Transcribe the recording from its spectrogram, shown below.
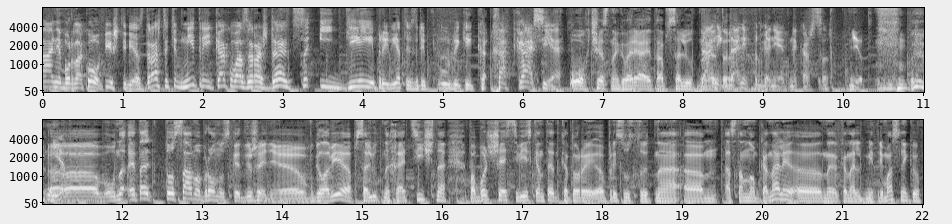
Аня Бурнакова пишет тебе. Здравствуйте, Дмитрий. Как у вас зарождаются идеи? Привет из республики К- Хакасия. Ох, честно говоря, это абсолютно... Даник, это- Даник подгоняет, мне кажется. Нет. Нет? А, Это то самое броновское движение. В голове абсолютно хаотично. По большей части весь контент, который э, присутствует на эм, основном канале, э, на канале Дмитрий Масленников,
